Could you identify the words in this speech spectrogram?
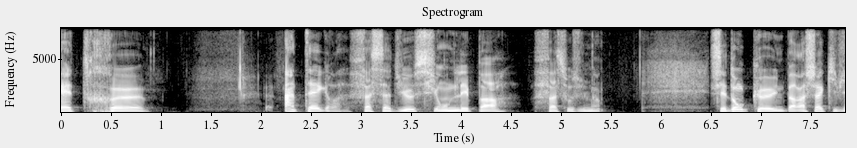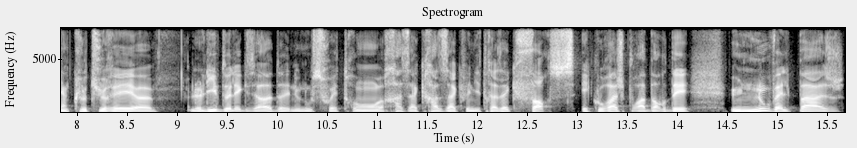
être intègre face à Dieu si on ne l'est pas face aux humains C'est donc une paracha qui vient clôturer le livre de l'Exode, et nous nous souhaiterons Razak, Razak, force et courage pour aborder une nouvelle page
